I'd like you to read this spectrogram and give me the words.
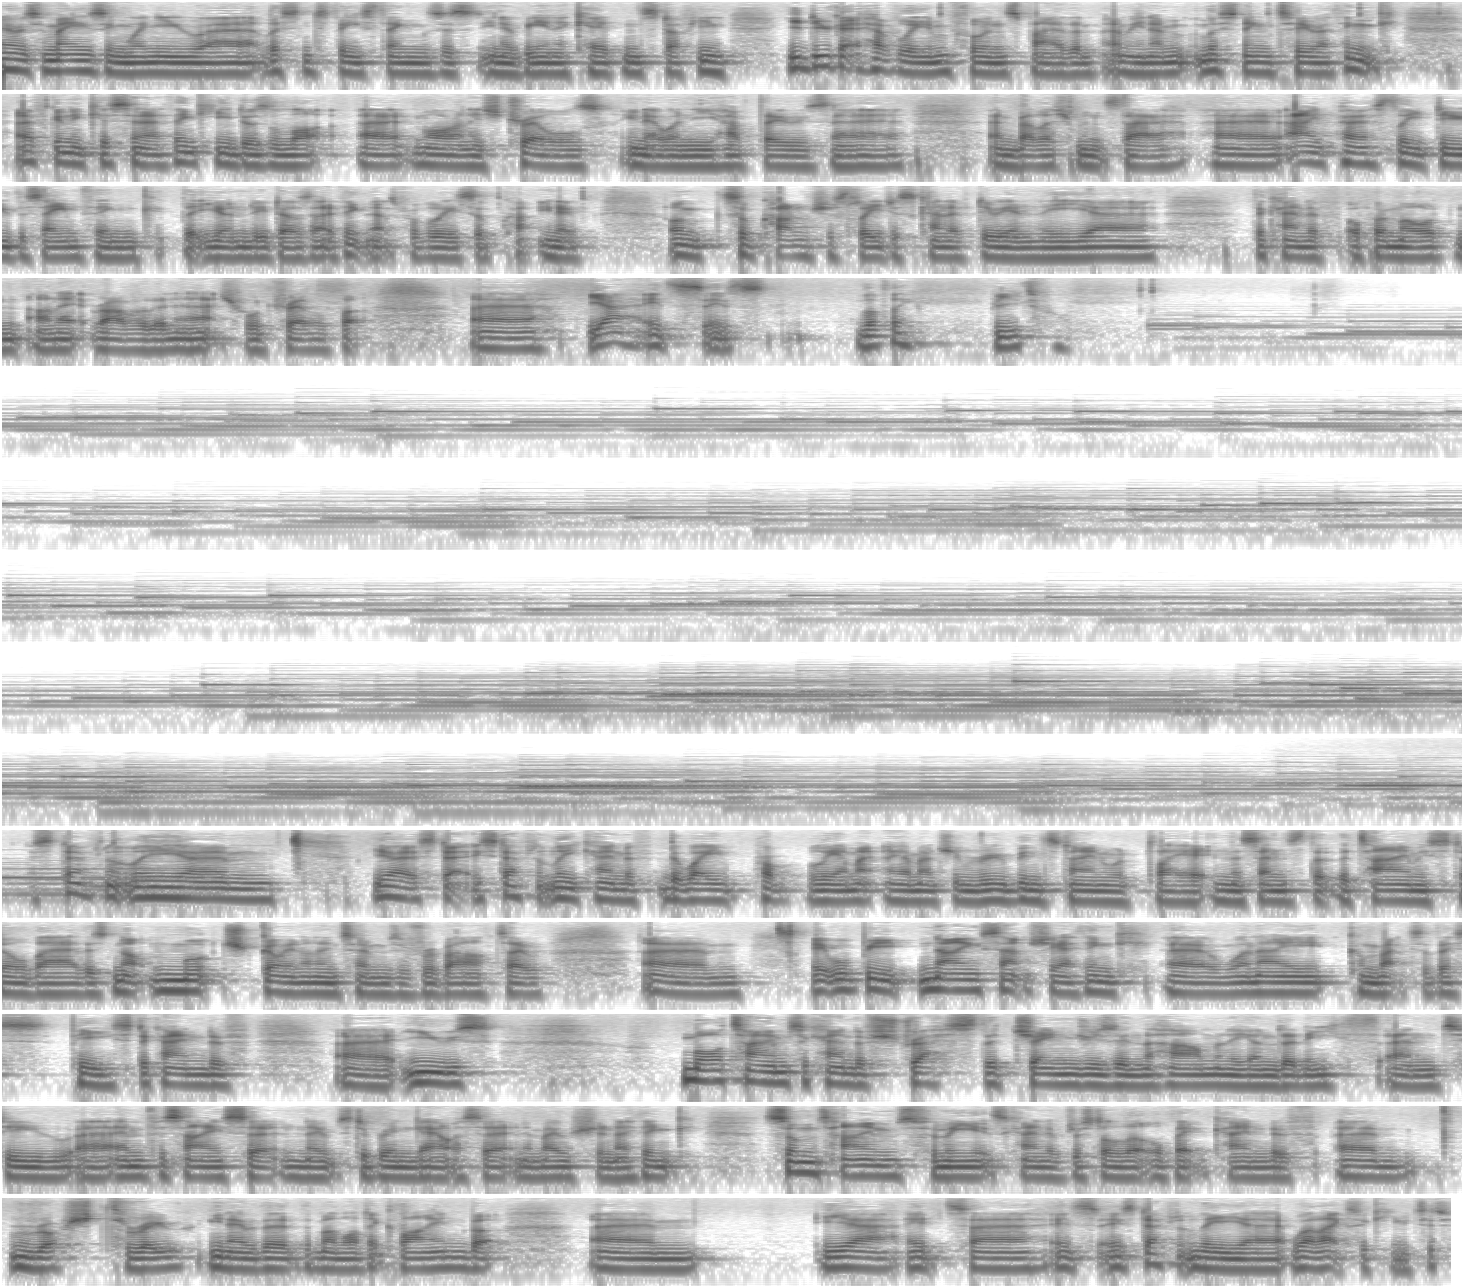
You know, it's amazing when you uh, listen to these things as you know, being a kid and stuff. You you do get heavily influenced by them. I mean, I'm listening to I think Evgeny Kissin. I think he does a lot uh, more on his trills. You know, when you have those uh, embellishments there. Uh, I personally do the same thing that Yundi does. I think that's probably sub you know, un- subconsciously just kind of doing the uh, the kind of upper mordent on it rather than an actual trill. But uh, yeah, it's it's lovely, beautiful. It's definitely, um, yeah, it's, de- it's definitely kind of the way probably I, I, imagine Rubinstein would play it in the sense that the time is still there. There's not much going on in terms of rubato. Um, it would be nice, actually, I think, uh, when I come back to this piece to kind of uh, use more time to kind of stress the changes in the harmony underneath and to uh, emphasize certain notes to bring out a certain emotion. I think sometimes for me it's kind of just a little bit kind of um, rushed through, you know, the, the melodic line, but um, yeah, it's, uh, it's, it's definitely uh, well executed.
